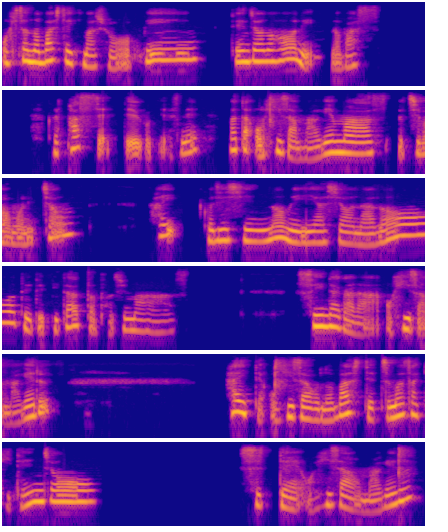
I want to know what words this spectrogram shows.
お膝伸ばしていきましょう。ピーン。天井の方に伸ばす。これパッセっていう動きですね。またお膝曲げます。内ももにちょん。はい。ご自身の右足をなぞーっててピタッと閉じます。吸いながらお膝曲げる。吐いてお膝を伸ばしてつま先天井。吸ってお膝を曲げる。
